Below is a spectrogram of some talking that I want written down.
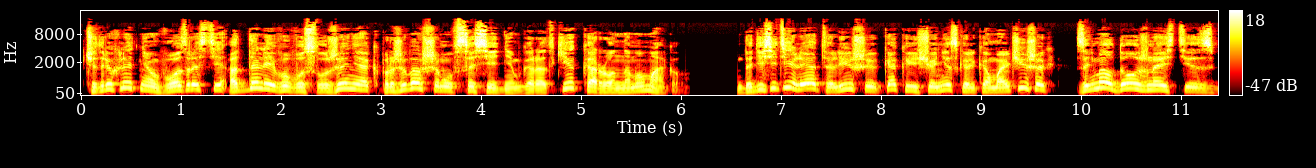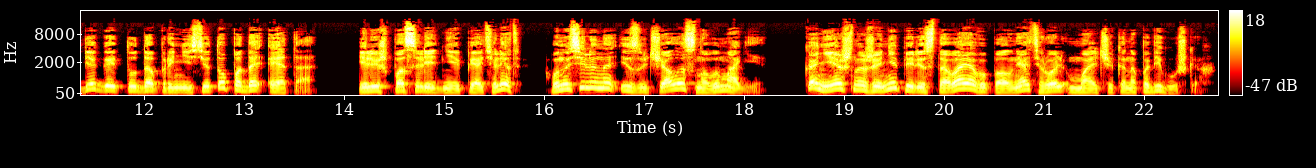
в четырехлетнем возрасте отдали его в услужение к проживавшему в соседнем городке коронному магу. До десяти лет Лиши, как и еще несколько мальчишек, занимал должность «сбегай туда, принеси то, подай это». И лишь последние пять лет он усиленно изучал основы магии. Конечно же, не переставая выполнять роль мальчика на побегушках.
